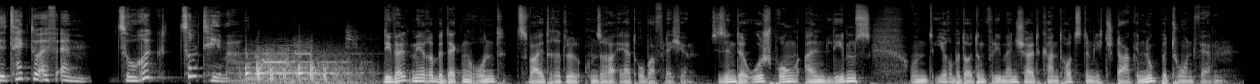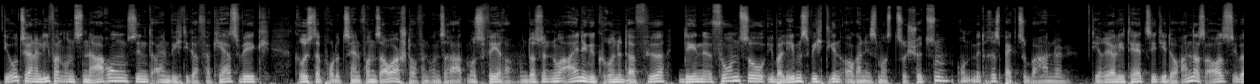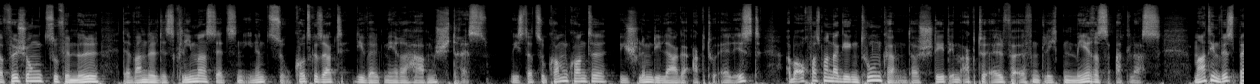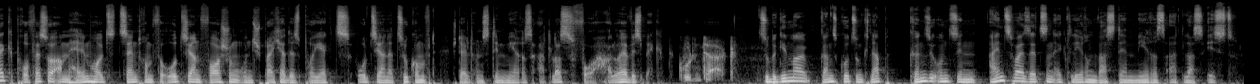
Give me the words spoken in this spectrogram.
Detektor FM. Zurück zum Thema. Die Weltmeere bedecken rund zwei Drittel unserer Erdoberfläche. Sie sind der Ursprung allen Lebens und ihre Bedeutung für die Menschheit kann trotzdem nicht stark genug betont werden. Die Ozeane liefern uns Nahrung, sind ein wichtiger Verkehrsweg, größter Produzent von Sauerstoff in unserer Atmosphäre. Und das sind nur einige Gründe dafür, den für uns so überlebenswichtigen Organismus zu schützen und mit Respekt zu behandeln. Die Realität sieht jedoch anders aus. Überfischung, zu viel Müll, der Wandel des Klimas setzen ihnen zu. Kurz gesagt, die Weltmeere haben Stress. Wie es dazu kommen konnte, wie schlimm die Lage aktuell ist, aber auch was man dagegen tun kann, das steht im aktuell veröffentlichten Meeresatlas. Martin Wisbeck, Professor am Helmholtz Zentrum für Ozeanforschung und Sprecher des Projekts Ozean der Zukunft, stellt uns den Meeresatlas vor. Hallo, Herr Wisbeck. Guten Tag. Zu Beginn mal ganz kurz und knapp, können Sie uns in ein, zwei Sätzen erklären, was der Meeresatlas ist?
